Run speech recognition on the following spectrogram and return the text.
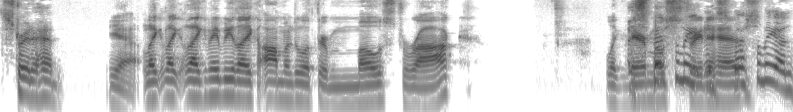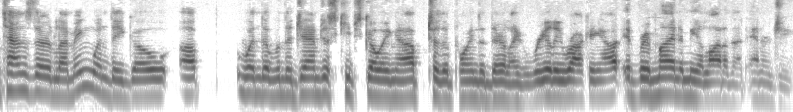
Straight ahead. Yeah, like like like maybe like Amon Düül at their most rock, like their most especially straight ahead. especially on Tanz Der Lemming when they go up when the when the jam just keeps going up to the point that they're like really rocking out. It reminded me a lot of that energy.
